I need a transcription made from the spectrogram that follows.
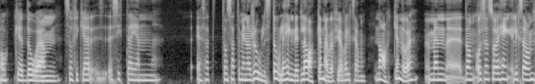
Och eh, då em, så fick jag sitta i en, Eh, jag satt, de satte mig i en rullstol och hängde ett lakan över, för jag var liksom naken då. Men eh, de, och sen så häng, liksom,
